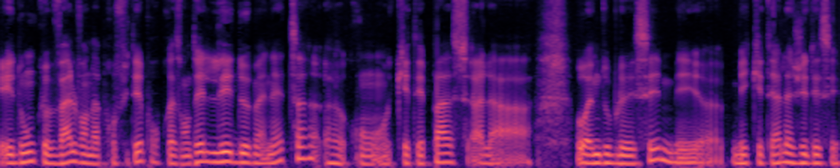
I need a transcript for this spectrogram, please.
Et donc Valve en a profité pour présenter les deux manettes qui n'étaient pas à la au MWC, mais mais qui étaient à la GDC.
